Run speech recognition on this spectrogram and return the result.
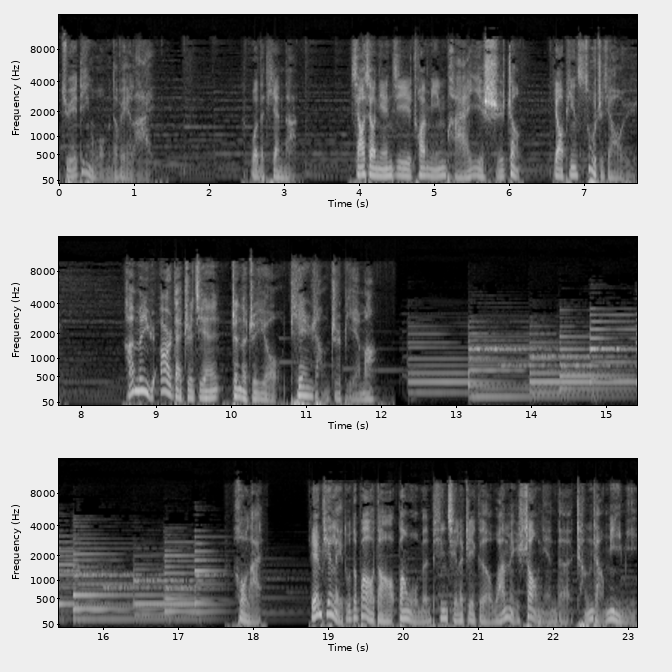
决定我们的未来。我的天哪，小小年纪穿名牌一时正，要拼素质教育，寒门与二代之间真的只有天壤之别吗？后来，连篇累牍的报道帮我们拼齐了这个完美少年的成长秘密。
